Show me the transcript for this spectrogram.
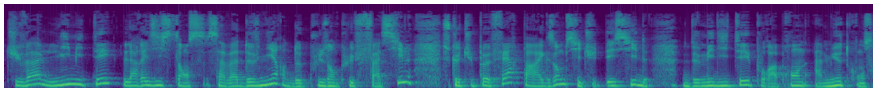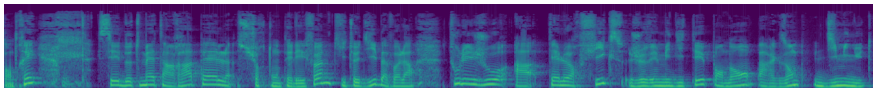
tu vas limiter la résistance. Ça va devenir de plus en plus facile. Ce que tu peux faire, par exemple, si tu décides de méditer pour apprendre à mieux te concentrer, c'est de te mettre un rappel sur ton téléphone qui te dit, bah voilà, tous les jours à telle heure fixe, je vais méditer pendant, par exemple, 10 minutes.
